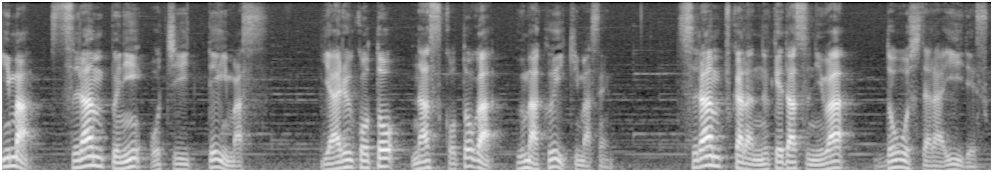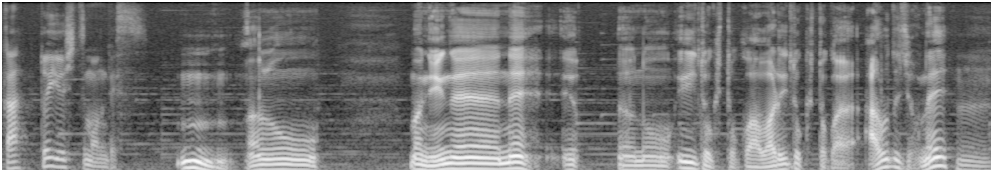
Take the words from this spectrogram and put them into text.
今スランプに陥っています。やることなすことがうまくいきません。スランプから抜け出すにはどうしたらいいですか？という質問です。うん。あのまあ人間ねあのいい時とか悪い時とかあるでしょうね、うん、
